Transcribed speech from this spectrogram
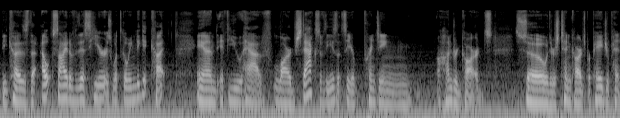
because the outside of this here is what's going to get cut and if you have large stacks of these, let's say you're printing 100 cards, so there's 10 cards per page, you're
